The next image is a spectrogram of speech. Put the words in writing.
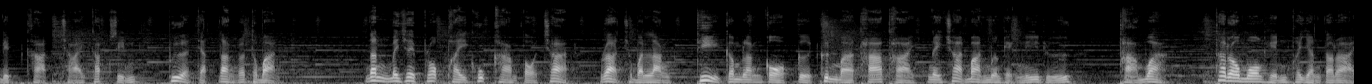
เด็ดขาดชายทักษิณเพื่อจัดตั้งรัฐบาล นั่นไม่ใช่เพราะภัยคุกคามต่อชาติ ราชบัลลังก์ที่กำลังก่อเกิดขึ้นมาท้าทายในชาติบ้านเมืองแห่งนี้หรือ ถามว่า ถ้าเรามองเห็นพยันตราย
